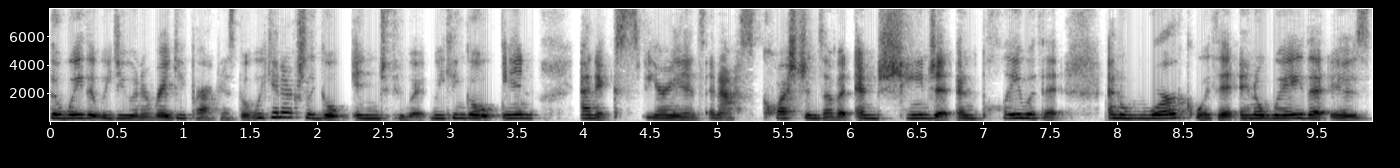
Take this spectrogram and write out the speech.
the way that we do in a Reiki practice, but we can actually go into it. We can go in and experience and ask questions of it and change it and play with it and work with it in a way that is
